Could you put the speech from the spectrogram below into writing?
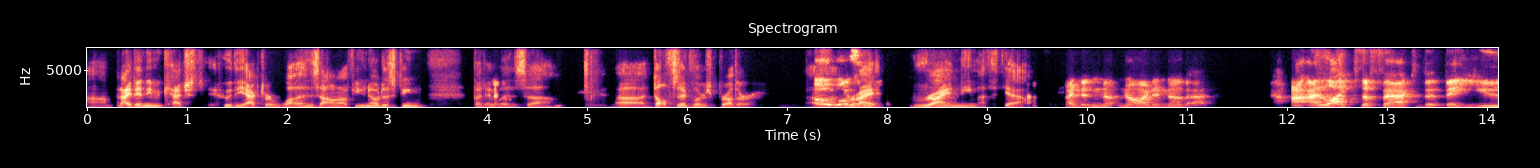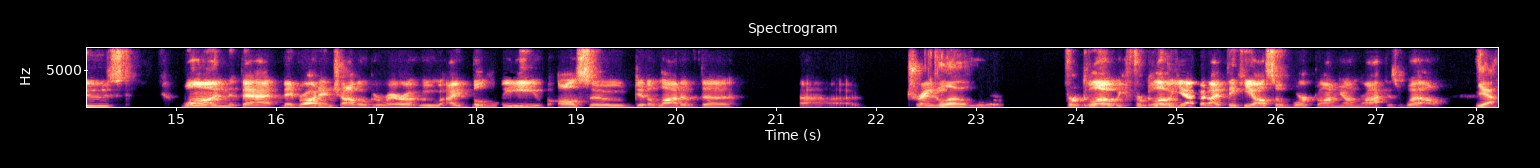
um, and I didn't even catch who the actor was. I don't know if you noticed him, but it was um, uh, Dolph Ziggler's brother. Oh, uh, was it? Ryan, Ryan Nemeth. Yeah, I didn't know. No, I didn't know that. I, I liked the fact that they used one that they brought in Chavo Guerrero, who I believe also did a lot of the uh, training Glow. for, for Glow. For Glow, yeah, but I think he also worked on Young Rock as well yeah,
